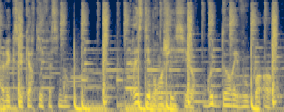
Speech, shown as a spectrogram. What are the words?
avec ce quartier fascinant? Restez branchés sur gouttedorezvous.org.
